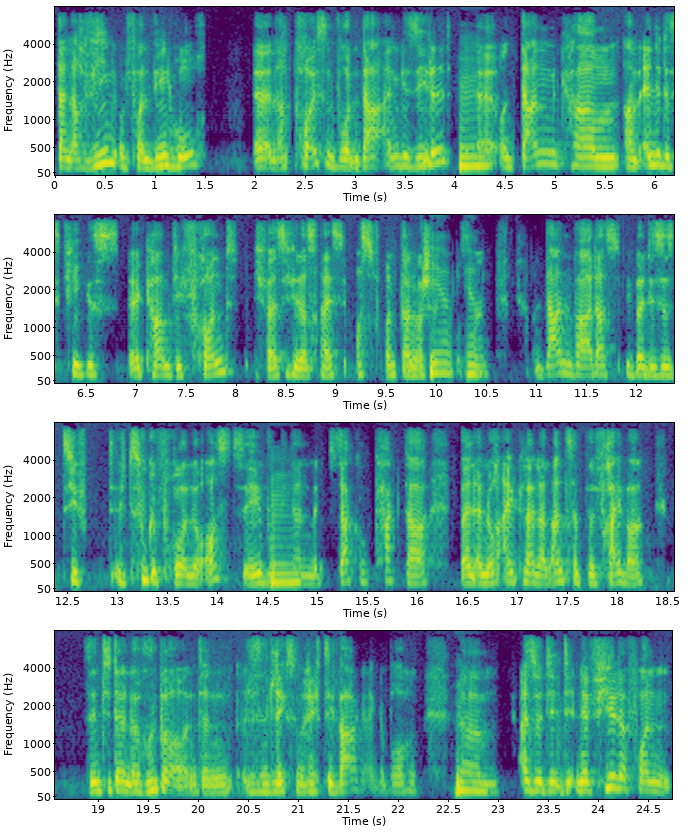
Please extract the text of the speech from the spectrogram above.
dann nach Wien und von Wien hoch äh, nach Preußen wurden da angesiedelt mhm. äh, und dann kam am Ende des Krieges äh, kam die Front, ich weiß nicht wie das heißt, die Ostfront dann wahrscheinlich ja, Russland. Ja. Und dann war das über diese zugefrorene Ostsee, wo mhm. die dann mit Sack und Pack da, weil da noch ein kleiner Landzipfel frei war, sind die dann darüber und dann sind links und rechts die Wagen eingebrochen. Mhm. Ähm, also die, die, ne, viel davon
